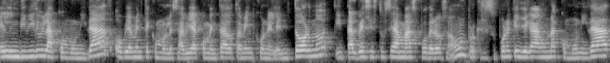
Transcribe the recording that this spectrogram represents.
el individuo y la comunidad, obviamente como les había comentado también con el entorno, y tal vez esto sea más poderoso aún, porque se supone que llega a una comunidad,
